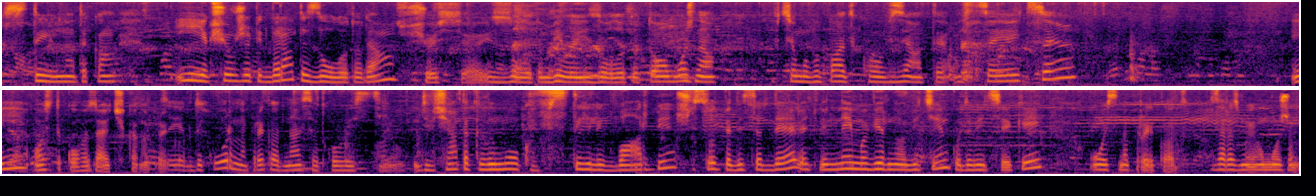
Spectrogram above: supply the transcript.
Стильна така. І якщо вже підбирати золото, да, щось е, із золотом, біле із золото, то можна в цьому випадку взяти ось це яйце. І ось такого зайчика, наприклад. Це як декор, наприклад, на святковий стіл. Дівчата, килимок в стилі Барбі 659. Він неймовірного відтінку. Дивіться, який. Ось, наприклад. Зараз ми його можемо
